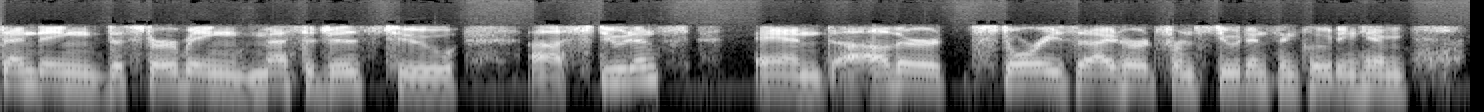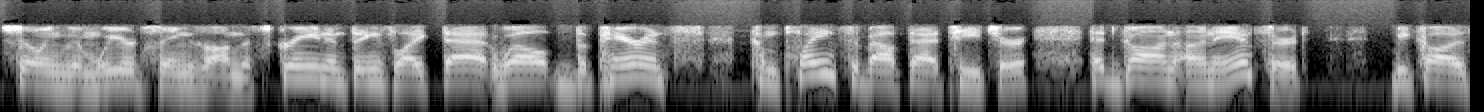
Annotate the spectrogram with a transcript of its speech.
sending disturbing messages to uh, students and uh, other stories that I'd heard from students, including him showing them weird things on the screen and things like that. Well, the parents' complaints about that teacher had gone unanswered because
